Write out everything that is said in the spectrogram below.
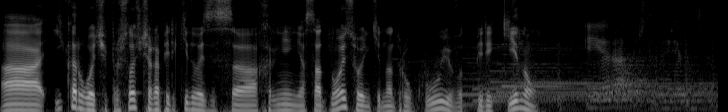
А, и, короче, пришлось вчера перекидывать с а, хранения с одной Соньки на другую. Вот перекинул. Я рада, что ты рядом со мной.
